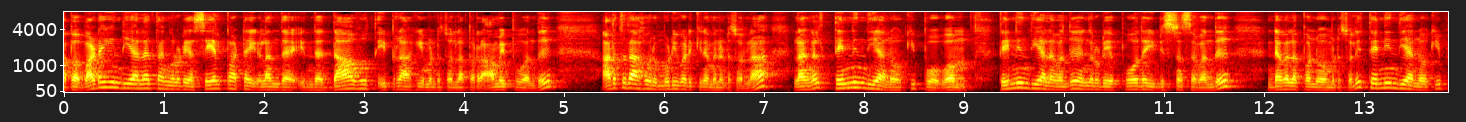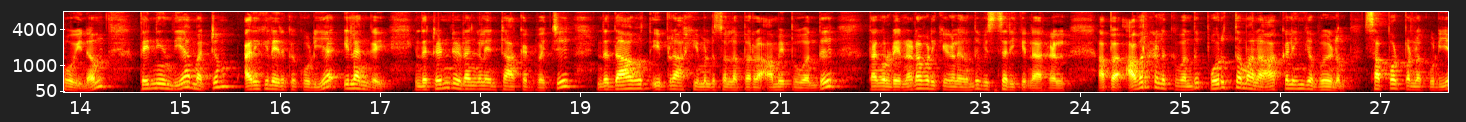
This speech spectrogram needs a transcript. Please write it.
அப்போ வட இந்தியாவில் தங்களுடைய செயல்பாட்டை இழந்த இந்த தாவூத் இப்ராஹிம் என்று சொல்லப்படுற அமைப்பு வந்து அடுத்ததாக ஒரு முடிவெடுக்கணும் என்று சொன்னால் நாங்கள் தென்னிந்தியா நோக்கி போவோம். தென்னிந்தியாவில் வந்து எங்களுடைய போதை பிஸ்னஸை வந்து டெவலப் பண்ணுவோம் என்று சொல்லி தென்னிந்தியா நோக்கி போயினோம். தென்னிந்தியா மற்றும் அருகில் இருக்கக்கூடிய இலங்கை. இந்த ரெண்டு இடங்களின் டார்கெட் வச்சு இந்த தாவூத் இப்ராஹிம் என்று சொல்லப்படுற அமைப்பு வந்து தங்களுடைய நடவடிக்கைகளை வந்து விஸ்தரிக்கிறார்கள். அப்போ அவர்களுக்கு வந்து பொருத்தமான ஆக்கள் இங்கே வேணும். சப்போர்ட் பண்ணக்கூடிய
